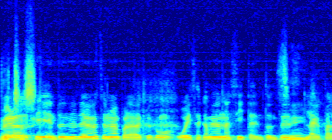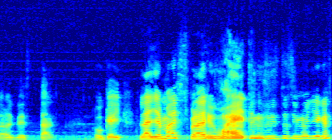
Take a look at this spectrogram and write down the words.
De Pero hecho, sí. sí. entonces debemos tener una palabra que como, güey, sácame de una cita. Entonces Sí. la palabra que es tal. Ok, la llamada es para, güey, te necesito, si no llegas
